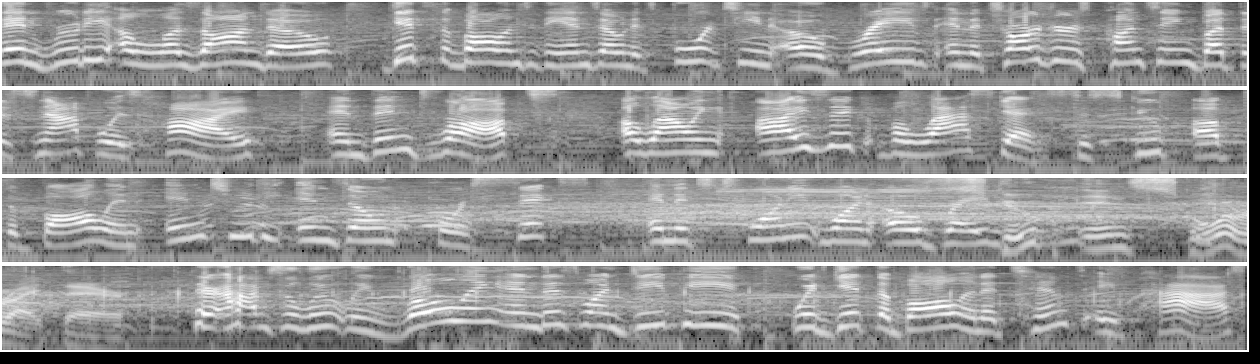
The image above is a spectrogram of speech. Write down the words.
Then Rudy Elizondo gets the ball into the end zone. It's 14-0 Braves, and the Chargers punting, but the snap was high and then dropped allowing Isaac Velasquez to scoop up the ball and into the end zone for six, and it's 21-0 Braves. Scoop in score right there. They're absolutely rolling, and this one DP would get the ball and attempt a pass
